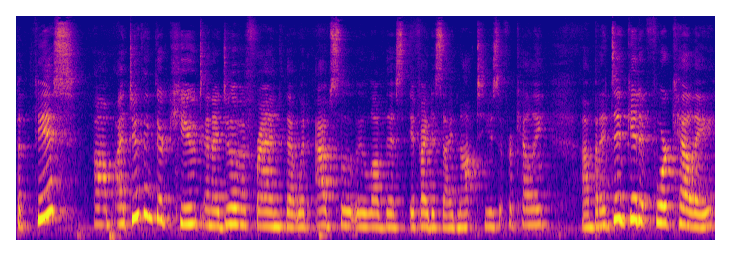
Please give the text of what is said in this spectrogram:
but this um, I do think they're cute, and I do have a friend that would absolutely love this if I decide not to use it for Kelly. Um, but I did get it for Kelly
